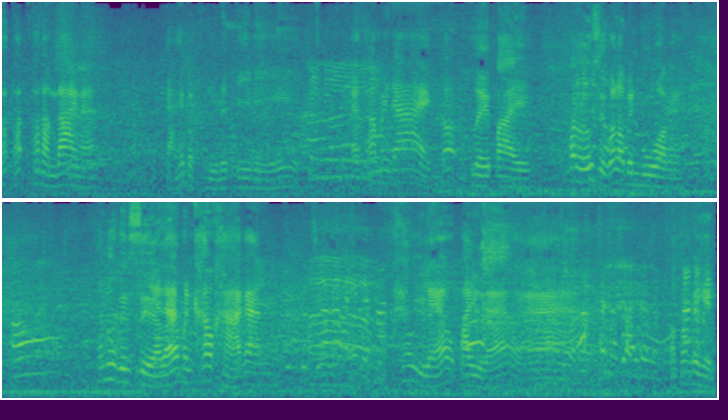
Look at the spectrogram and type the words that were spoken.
ถ้าถ้าถ้าทำได้นะอยากให้แบบอยู่ในปีนี้ แต่ถ้าไม่ได้ก็เลยไปเพราะเรารู้สึกว่าเราเป็นบัวไง ถ้าลูกเป็นเสือแล้วมันเข้าขากันเข้าอยู่แล้วไปอยู่แล้วอ่าเราต้องไปเห็น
